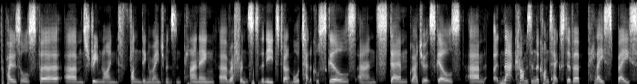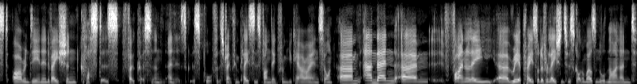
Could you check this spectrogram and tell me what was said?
proposals for um, streamlined funding arrangements and planning, uh, reference to the need to develop more technical skills and STEM graduate skills, um, and that comes in the context of a place-based R&D and innovation clusters focus, and and it's support for the Strength in Places funding from UKRI and so on, um, and then finally, uh, reappraisal of relations with Scotland, Wales, and Northern Ireland.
